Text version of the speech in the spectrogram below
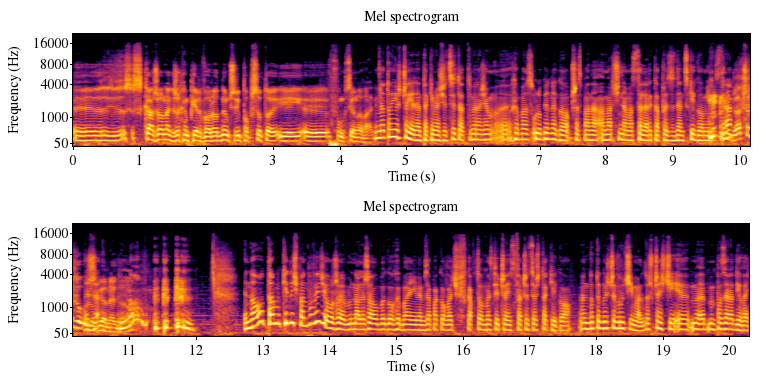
y, skażona grzechem pierworodnym, czyli popsuto jej y, funkcjonowanie. No to jeszcze jeden w takim razie cytat, tym razem e, chyba z ulubionego przez pana Marcina Mastelerka, prezydenckiego ministra. Dlaczego że- ulubionego? No, no tam kiedyś pan powiedział, że należałoby go chyba, nie wiem, zapakować w kapto bezpieczeństwa czy coś takiego. Do tego jeszcze wrócimy, ale też w części e, m, pozaradiowej.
